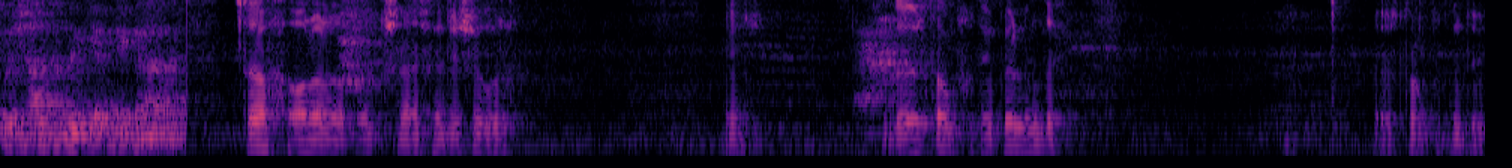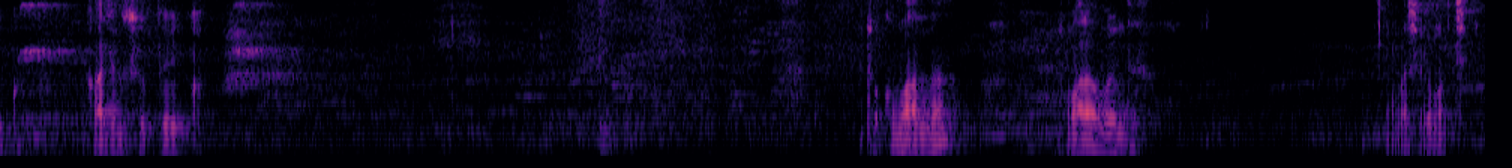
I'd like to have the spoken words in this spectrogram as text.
खुशहाल जिंदगी अपनी बना सकते हैं 자 오늘은 지난 현지식으로 예. 내수당 푸딩 별론데 내수당 푸딩도 있고 가정식도 있고 조금 많나? 좀 많아 보인다 맛있게 먹자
